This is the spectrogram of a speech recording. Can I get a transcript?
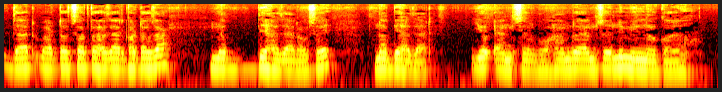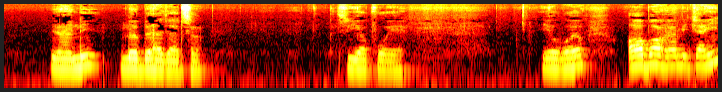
हजारबाट सत्तर हजार घटाउँदा नब्बे हजार आउँछ है। नब्बे हजार। यो एन्सर भयो। हाम्रो एन्सर नै मिल्न गयो। यहाँ नि नब्बे हजार छ। सिएफओए यो भयो। अब हामी चाहिँ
